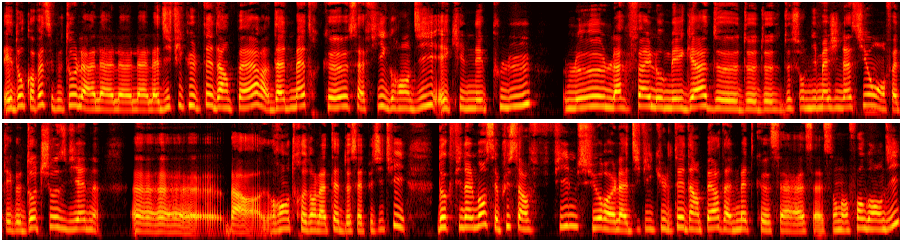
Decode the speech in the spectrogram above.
et donc en fait c'est plutôt la la, la- la difficulté d'un père d'admettre que sa fille grandit et qu'il n'est plus le l'alpha et l'oméga de, de, de, de son imagination en fait et que d'autres choses viennent euh, bah, rentrent dans la tête de cette petite fille. Donc finalement c'est plus un film sur la difficulté d'un père d'admettre que sa, sa- son enfant grandit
